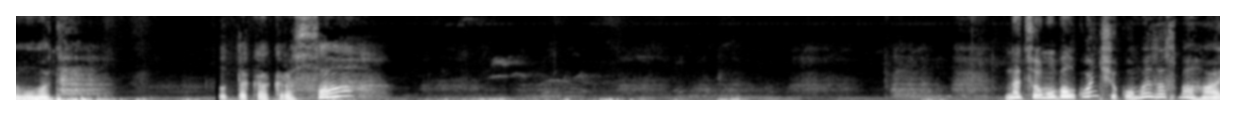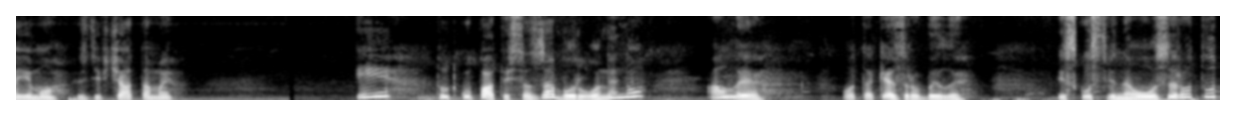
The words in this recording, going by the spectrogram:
От. Тут така краса. На цьому балкончику ми засмагаємо з дівчатами. І тут купатися заборонено, але отаке зробили іскусственне озеро. Тут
